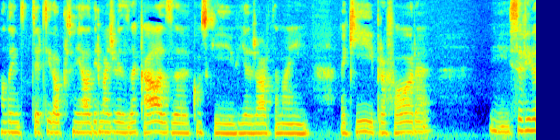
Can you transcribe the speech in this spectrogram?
além de ter tido a oportunidade de ir mais vezes a casa, consegui viajar também aqui e para fora. E se a vida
